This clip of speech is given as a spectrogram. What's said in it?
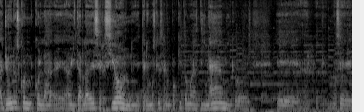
ayúdenos con, con la, eh, evitar la deserción, eh, tenemos que ser un poquito más dinámicos, no sé,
